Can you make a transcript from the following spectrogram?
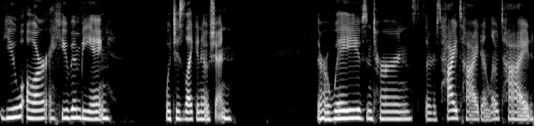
You are a human being, which is like an ocean. There are waves and turns, there's high tide and low tide,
